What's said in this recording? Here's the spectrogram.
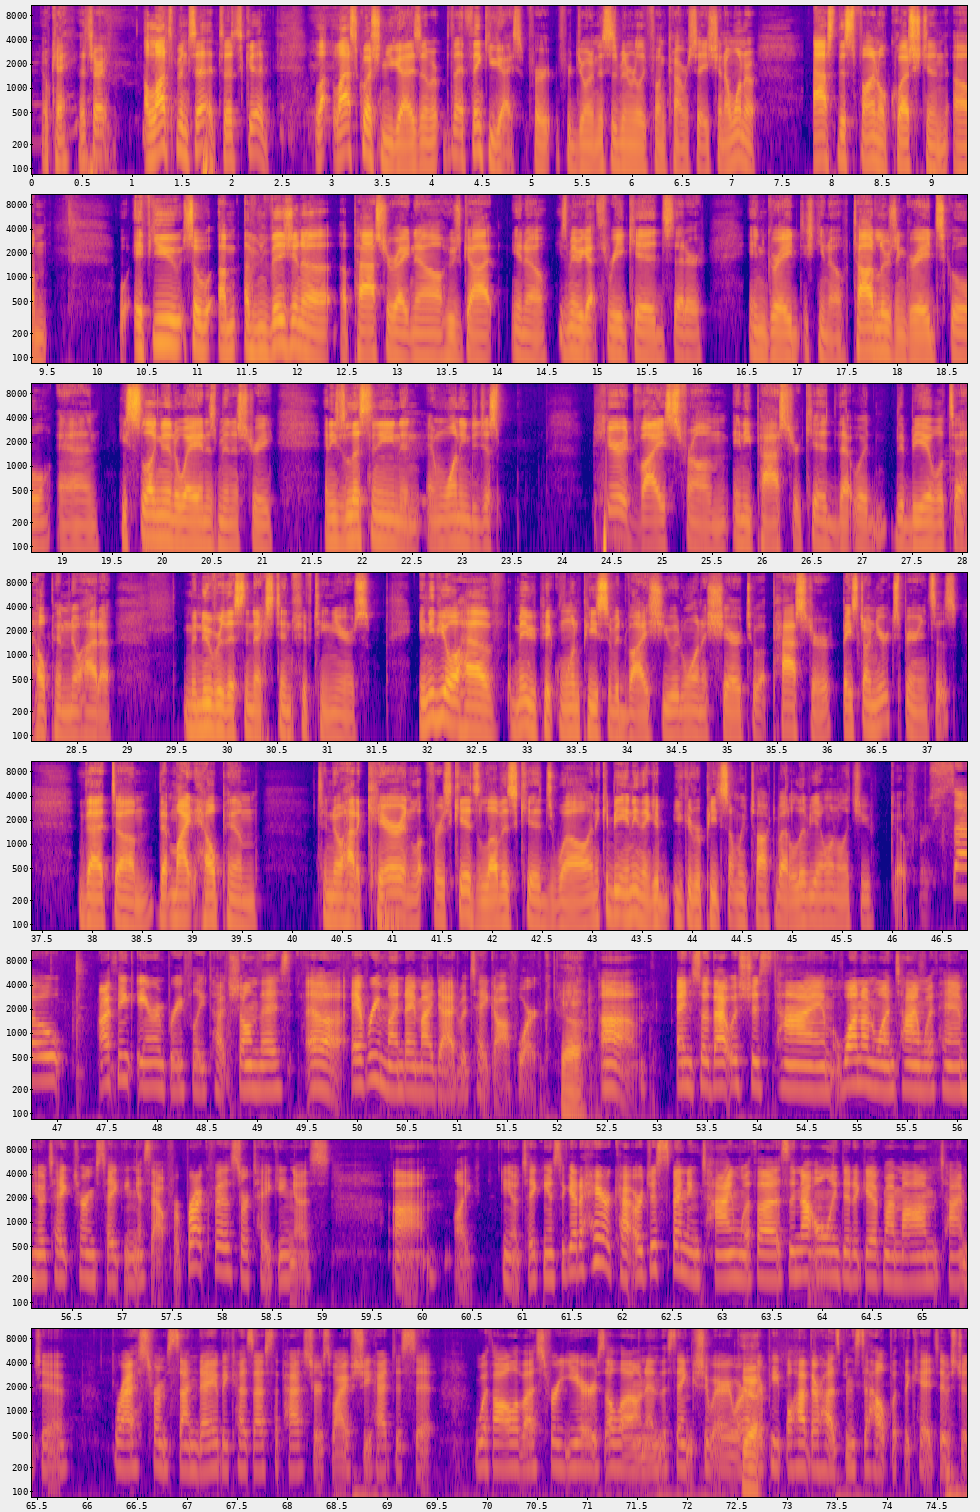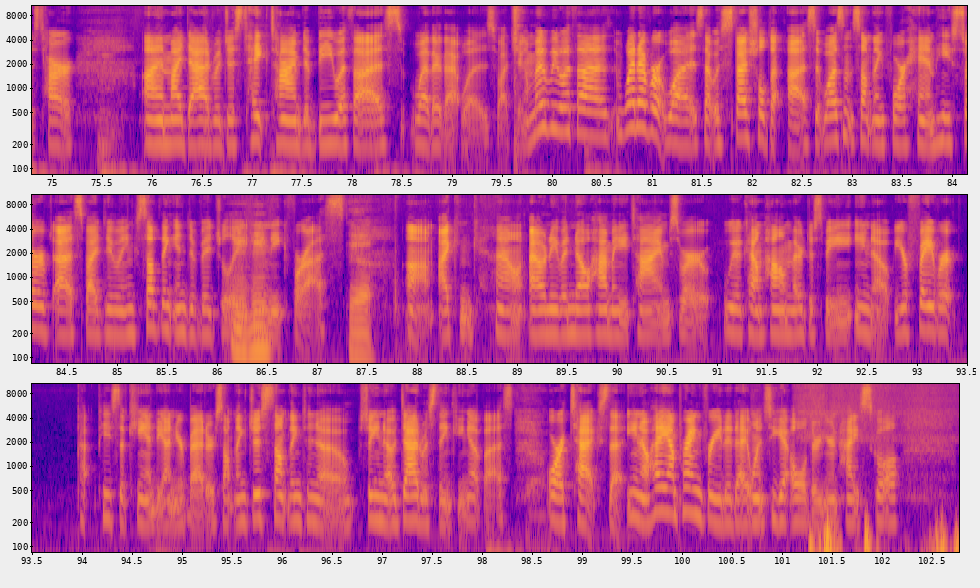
Okay, that's all right. A lot's been said, so that's good. La- last question, you guys. Thank you guys for for joining. This has been a really fun conversation. I want to ask this final question. Um, if you so um, envision a, a pastor right now who's got you know he's maybe got three kids that are in grade you know toddlers in grade school and he's slugging it away in his ministry and he's listening and, and wanting to just hear advice from any pastor kid that would be able to help him know how to maneuver this the next 10 15 years any of you all have maybe pick one piece of advice you would want to share to a pastor based on your experiences that um, that might help him to know how to care and look for his kids, love his kids well, and it could be anything. You could- You could repeat something we've talked about. Olivia, I want to let you go first. So I think Aaron briefly touched on this. Uh, every Monday, my dad would take off work. Yeah, Um, and so that was just time, one on one time with him. He would take turns taking us out for breakfast or taking us, um, like, you know, taking us to get a haircut or just spending time with us. And not only did it give my mom time to rest from Sunday because, as the pastor's wife, she had to sit with all of us for years alone in the sanctuary where Yeah. other people have their husbands to help with the kids. It was just her. and my dad would just take time to be with us, whether that was watching a movie with us, whatever it was that was special to us. It wasn't something for him. He served us by doing something individually unique for us. yeah, Um, I can count. I don't even know how many times where we would come home. There'd just be, you know, your favorite p- piece of candy on your bed or something, just something to know. So you know, Dad was thinking of us, or a text that, you know, hey, I'm praying for you today. Once you get older, you're in high school.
